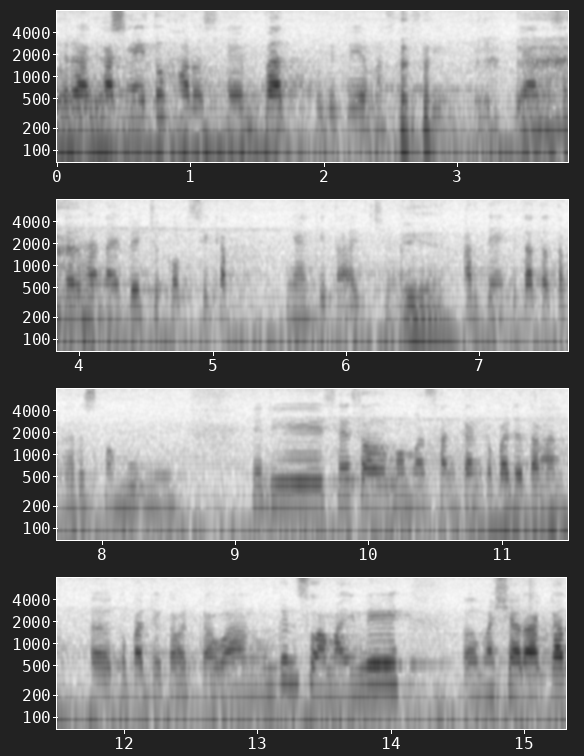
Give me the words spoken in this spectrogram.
luar Gerakannya biasa. itu harus hebat begitu ya Mas Rizky. yang sederhana itu cukup sikap nya kita aja. Iya. Artinya kita tetap harus membumi. Jadi saya selalu memesankan kepada tangan uh, kepada kawan-kawan, mungkin selama ini uh, masyarakat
